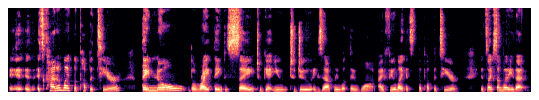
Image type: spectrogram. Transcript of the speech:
it, it's kind of like the puppeteer. They know the right thing to say to get you to do exactly what they want. I feel like it's the puppeteer. It's like somebody that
